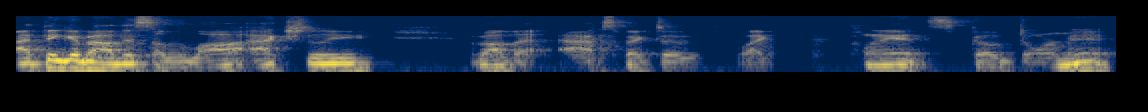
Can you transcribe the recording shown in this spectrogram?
I think about this a lot actually, about the aspect of like plants go dormant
